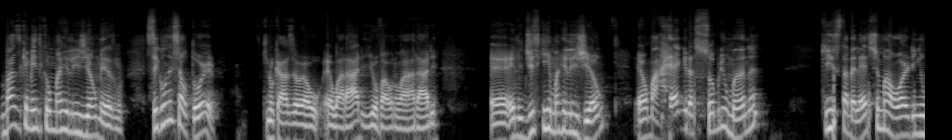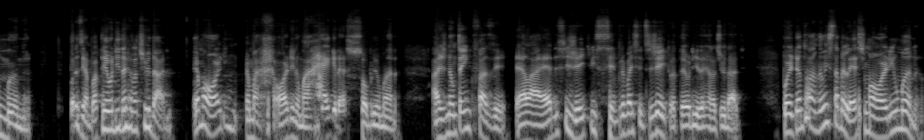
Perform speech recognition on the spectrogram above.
basicamente como uma religião mesmo. Segundo esse autor, que no caso é o, é o Harari, Yuval Noah Harari, é, ele diz que uma religião é uma regra sobre-humana que estabelece uma ordem humana. Por exemplo, a teoria da relatividade é uma ordem, é uma ordem, uma regra sobre-humana a gente não tem o que fazer. Ela é desse jeito e sempre vai ser desse jeito, a teoria da relatividade. Portanto, ela não estabelece uma ordem humana.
